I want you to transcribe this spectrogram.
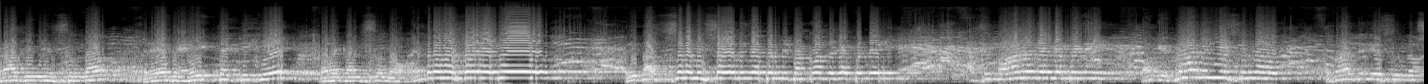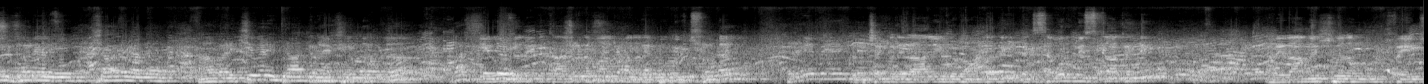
ప్రార్థన చేసుకుందాం రేపు ఎయిట్ థర్టీకి మనం కలుసుకుందాం. ఎంతమంది వస్తారు రేపు? రేపు అస్సలు మిస్ అవ్వద్దని చెప్పండి మీ పక్క వాళ్ళతో చెప్పండి అసలు మానవుగా చెప్పండి. ఓకే ప్రార్థన చేసుకుందాం ప్రార్థన చేసుకుందాం ఈ సమయాన్ని. శ్రవణంగా. ఆ, మరి చివరి ప్రార్థన చక్కని ర్యాలీ కూడా ఉంటుంది. ఎవరు మిస్ కాకండి. మరి రామేశ్వరం ఫెయిట్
